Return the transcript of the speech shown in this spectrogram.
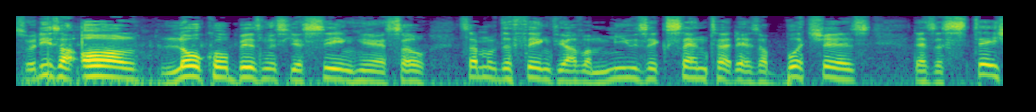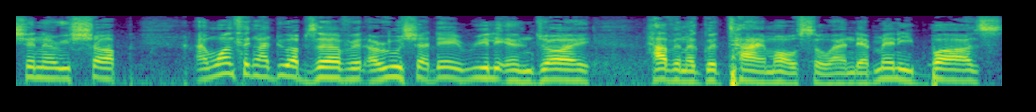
So these are all local business you're seeing here. So some of the things you have a music center, there's a butcher's, there's a stationery shop. And one thing I do observe with Arusha, they really enjoy having a good time also. And there are many bars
